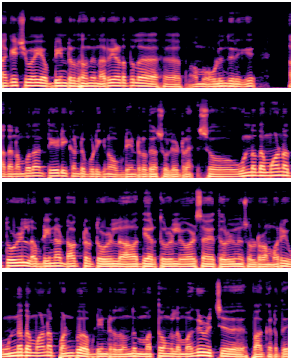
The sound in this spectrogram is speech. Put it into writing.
நகைச்சுவை அப்படின்றது வந்து நிறைய இடத்துல ஒளிஞ்சிருக்கு. அதை நம்ம தான் தேடி கண்டுபிடிக்கணும் அப்படின்றத சொல்லிடுறேன். ஸோ உன்னதமான தொழில் அப்படின்னா டாக்டர் தொழில் ஆத்தியார் தொழில் விவசாய தொழில்னு சொல்கிற மாதிரி உன்னதமான பண்பு அப்படின்றது வந்து மற்றவங்களை மகிழ்ச்சி பார்க்குறது.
